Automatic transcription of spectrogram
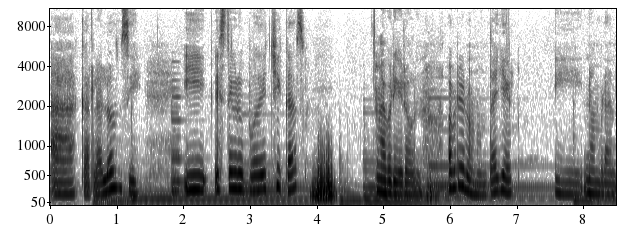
a Carla Lonzi. Y este grupo de chicas abrieron, abrieron un taller y nombran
